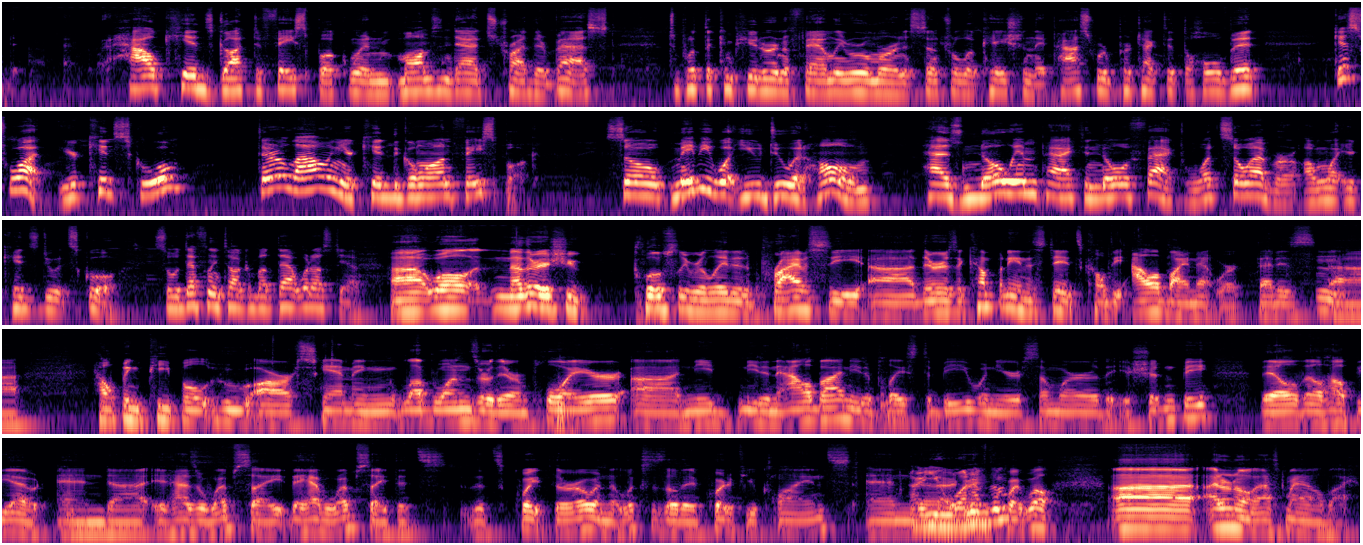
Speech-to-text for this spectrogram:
how kids got to Facebook when moms and dads tried their best to put the computer in a family room or in a central location. They password protected the whole bit. Guess what? Your kid's school, they're allowing your kid to go on Facebook. So maybe what you do at home has no impact and no effect whatsoever on what your kids do at school. So we'll definitely talk about that. What else do you have? Uh, well, another issue closely related to privacy. Uh, there is a company in the states called the Alibi Network that is uh, helping people who are scamming loved ones or their employer uh, need need an alibi, need a place to be when you're somewhere that you shouldn't be. They'll they'll help you out, and uh, it has a website. They have a website that's that's quite thorough, and it looks as though they have quite a few clients. And Are you uh, one of them? Quite well. Uh, I don't know. Ask my alibi.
